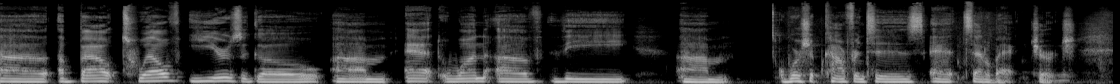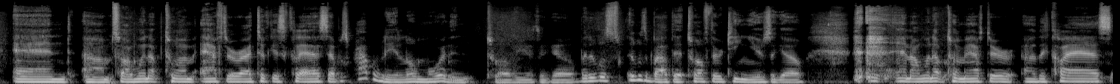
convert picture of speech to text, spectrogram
uh, about 12 years ago um, at one of the um, worship conferences at Saddleback Church. And um, so I went up to him after I took his class. That was probably a little more than 12 years ago, but it was it was about that 12, 13 years ago. and I went up to him after uh, the class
